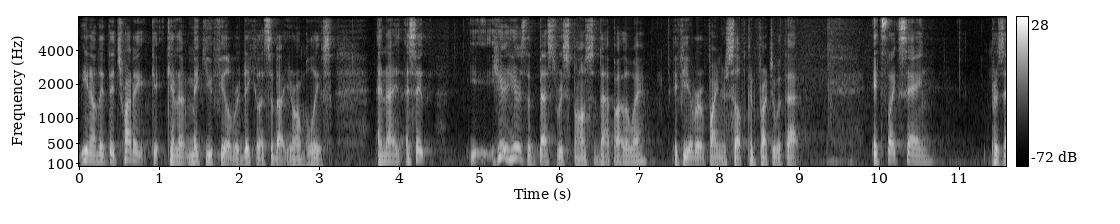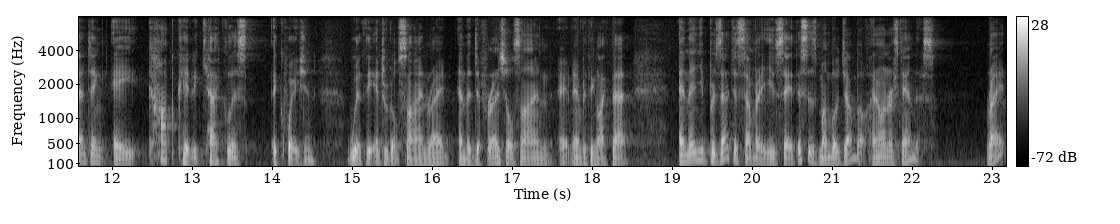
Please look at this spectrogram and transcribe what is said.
you know, they, they try to kind of make you feel ridiculous about your own beliefs. And I, I say, here, here's the best response to that, by the way, if you ever find yourself confronted with that. It's like saying, presenting a complicated calculus equation with the integral sign, right, and the differential sign and everything like that. And then you present it to somebody, you say, "This is mumbo jumbo. I don't understand this," right?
